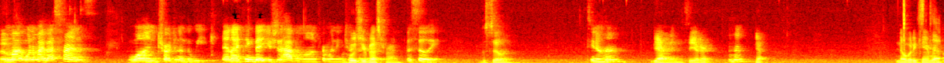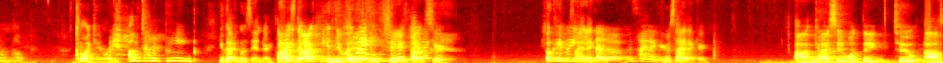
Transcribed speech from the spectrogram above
My, one of my best friends won Trojan of the Week, and I think that you should have him on for winning. Trojan Who's your of best Week. friend? Vasily. Vasily. Do you know him? Yeah, in the theater. Mhm. Yep. Nobody, Still I don't know. Come on, Camryn. I'm trying to think. You gotta go, Zander. I, me. I can't do it. Wait, You Miss Heidecker. Okay, Wait, Miss that Heidecker. up, Miss Heidecker. Miss Heidecker. Uh, can I say one thing too? Um,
